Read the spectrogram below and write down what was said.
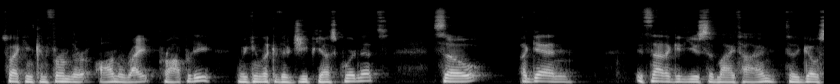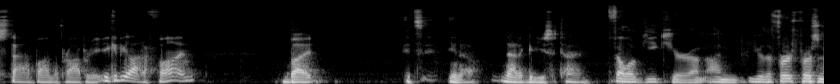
so I can confirm they're on the right property and we can look at their GPS coordinates. So again, it's not a good use of my time to go stomp on the property. It could be a lot of fun, but it's you know not a good use of time. Fellow geek here I'm, I'm you're the first person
